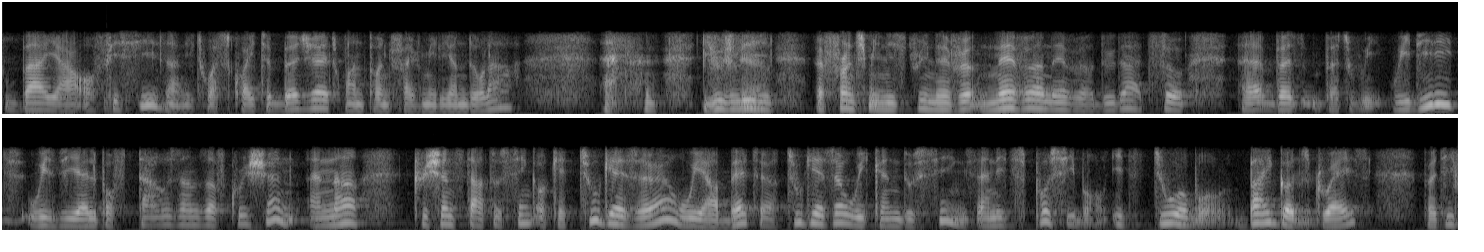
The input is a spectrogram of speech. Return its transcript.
to buy our offices, and it was quite a budget, 1.5 million dollar. usually, yeah. a French ministry never, never, never do that. So, uh, but but we we did it with the help of thousands of Christians, and now Christians start to think, okay, together we are better. Together we can do things, and it's possible. It's doable by God's grace. But if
